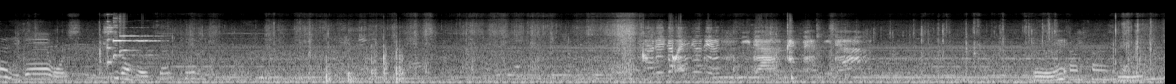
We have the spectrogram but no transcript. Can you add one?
일단 250kg 결제할게요. 거래가 완료되었습니다. 감사합니다. 네. 감사합니다.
